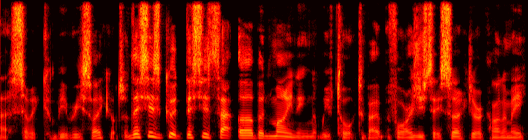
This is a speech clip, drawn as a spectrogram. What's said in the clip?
Uh, so it can be recycled. So this is good. This is that urban mining that we've talked about before. As you say, circular economy,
